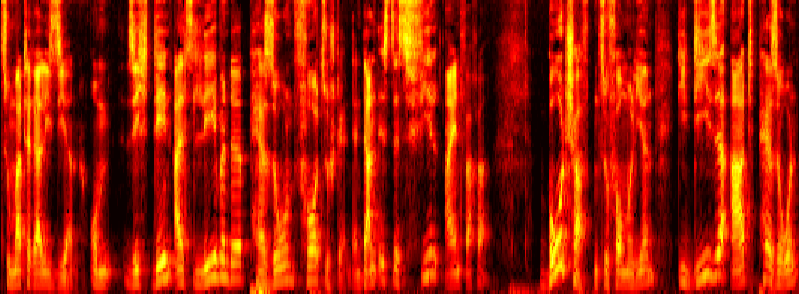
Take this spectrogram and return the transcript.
zu materialisieren, um sich den als lebende Person vorzustellen. Denn dann ist es viel einfacher, Botschaften zu formulieren, die diese Art Person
